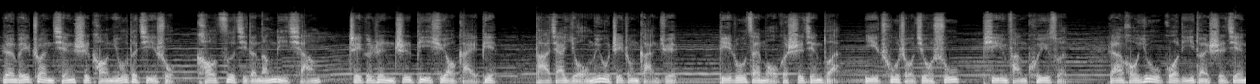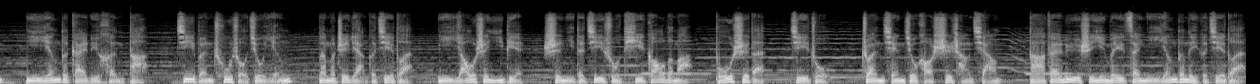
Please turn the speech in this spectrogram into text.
认为赚钱是靠牛的技术，靠自己的能力强。这个认知必须要改变。大家有没有这种感觉？比如在某个时间段，你出手就输，频繁亏损，然后又过了一段时间，你赢的概率很大，基本出手就赢。那么这两个阶段，你摇身一变，是你的技术提高了吗？不是的。记住，赚钱就靠市场强，大概率是因为在你赢的那个阶段，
